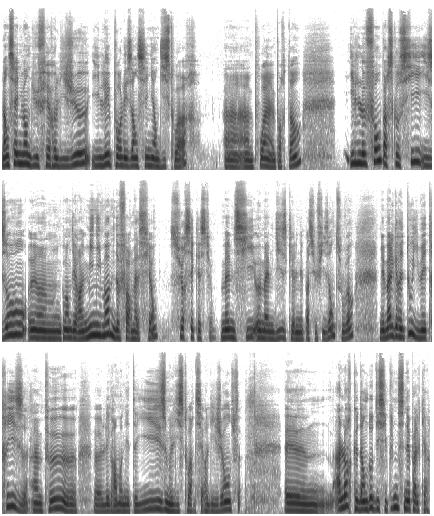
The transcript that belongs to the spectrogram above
L'enseignement du fait religieux, il est pour les enseignants d'histoire un, point important. Ils le font parce qu'aussi, ils ont comment dire, un minimum de formation sur ces questions, même si eux-mêmes disent qu'elle n'est pas suffisante souvent. Mais malgré tout, ils maîtrisent un peu euh, euh, les grands monothéismes, l'histoire de ces religions, tout ça. Euh, alors que dans d'autres disciplines, ce n'est pas le cas.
